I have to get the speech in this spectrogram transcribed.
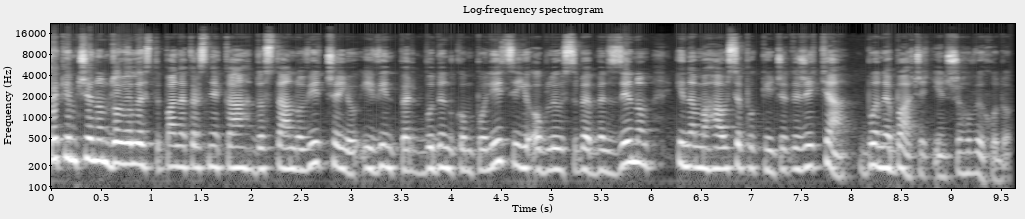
Таким чином довели Степана Красняка до стану відчаю, і він перед будинком поліції облив себе бензином і намагався покінчити життя, бо не бачить іншого виходу.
